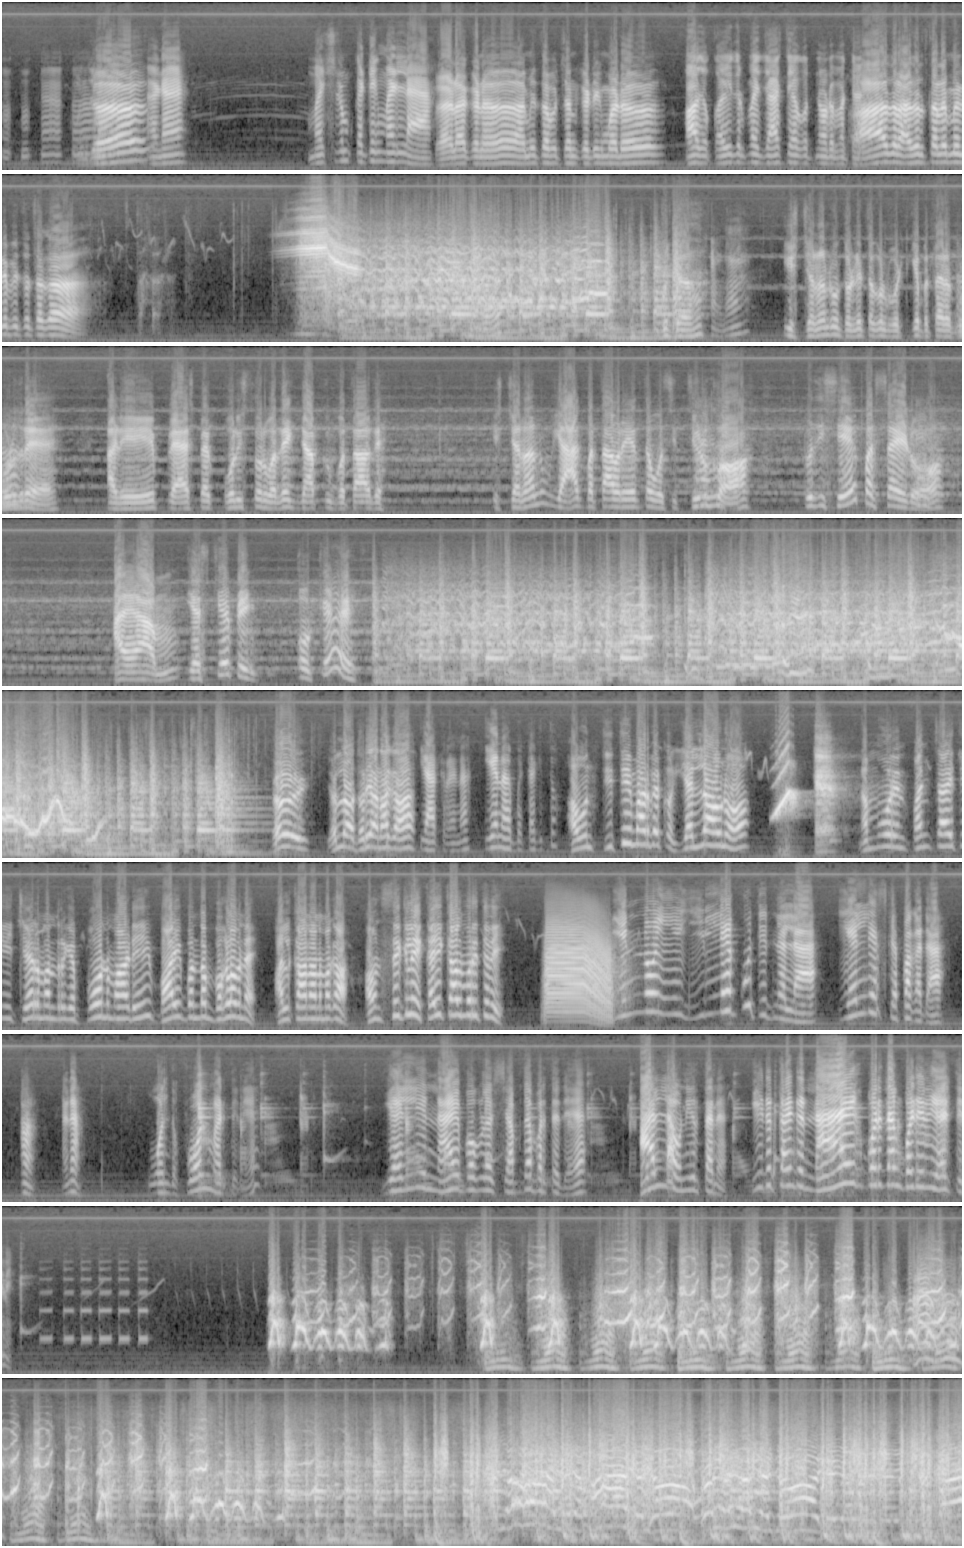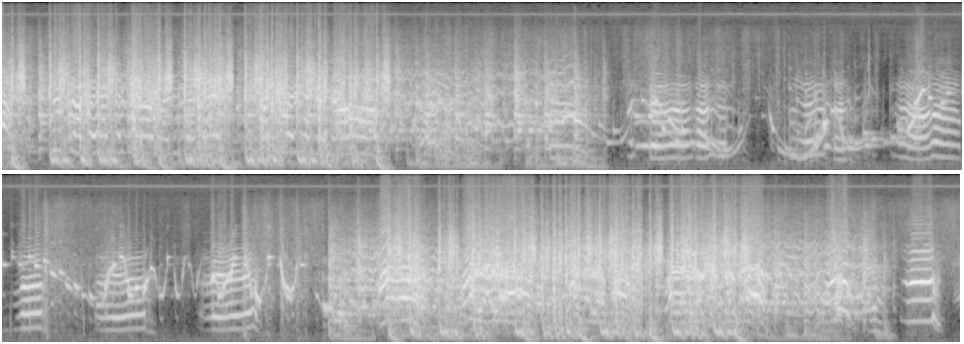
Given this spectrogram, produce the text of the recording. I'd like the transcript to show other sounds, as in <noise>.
ಮುಂಜ. ಅಣ್ಣ mushroom cutting ಮಾಡ್ಲಾ? ಬೇಡ ಕಣ ಅಮಿತಾಬ್ ಬಚ್ಚನ್ ಕಟಿಂಗ್ ಮಾಡು. ಅದಕ್ಕೆ ಐದು ರೂಪಾಯಿ ಜಾಸ್ತಿ ಆಗುತ್ತೆ ನೋಡು ಮತ್ತೆ. ಆದ್ರೆ ಅದ್ರ ತಲೆ ಮೇಲೆ ಬಿತ್ತು ತಗೋ. ಗುಡ್ಡ ಅಣ್ಣ. ಇಷ್ಟ್ ಜನರು ದೊಡ್ಡ ತಗೊಂಡು ಒಟ್ಟಿಗೆ ಬರ್ತಾ ಇರೋದು ನೋಡಿದ್ರೆ ಅದೇ ಫ್ಲಾಶ್ ಬ್ಯಾಕ್ ಪೊಲೀಸ್ನವ್ರು ಅದೇ ಜ್ಞಾಪಕಕ್ಕೆ ಬರ್ತಾವೆ ಇಷ್ಟ್ ಜನನು ಯಾಕೆ ಬರ್ತಾವ್ರೆ ಅಂತ ಒಸಿ ತಿಳ್ಕೊ to the safer side I am escaping okay ಎಲ್ಲ ದೊರೆಯನಾಗ ಯಾಕ್ರಣ್ಣ ಏನಾಗ್ಬೇಕಾಗಿತ್ತು? ಅವನ್ ತಿಥಿ ಮಾಡ್ಬೇಕು ಎಲ್ಲ ಅವನು. ನಮ್ಮೂರಿನ ಪಂಚಾಯತಿ ಚೇರ್ಮನ್ರಿಗೆ ಫೋನ್ ಮಾಡಿ ಬಾಯಿ ಬಂದ ಬಗಳವನೆ. ಅಲ್ಕಾ ನನ್ನ ಮಗ. ಅವನ್ ಸಿಗ್ಲಿ ಕೈ ಕಾಲ್ ಮುರಿತೀವಿ. ಇನ್ನು ಇಲ್ಲೇ ಕೂತಿದ್ನಲ್ಲ ಎಲ್ಲಿ ಸ್ಟೆಪ್ ಆಗದ? ಆ, ಅಣ್ಣ ಒಂದು ಫೋನ್ ಮಾಡ್ತೀನಿ. ಎಲ್ಲಿ ನಾಯಿ ಬೊಗಳ ಶಬ್ದ ಬರ್ತದೆ, ಅಲ್ಲ ಅವನು ಇರ್ತಾನೆ. ಹಿಡ್ಕೊಂಡು ನಾಯಿಗೆ ಬಡ್ದಂಗ್ ಬಡೀರಿ ಹೇಳ್ತೀನಿ. <laughs>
